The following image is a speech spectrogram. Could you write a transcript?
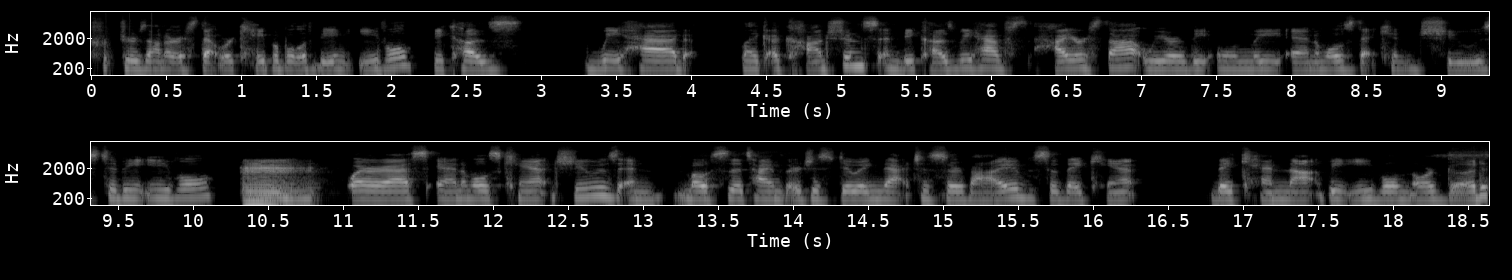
creatures on earth that were capable of being evil because we had like a conscience and because we have higher thought we are the only animals that can choose to be evil. Mm. whereas animals can't choose and most of the time they're just doing that to survive so they can't they cannot be evil nor good.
